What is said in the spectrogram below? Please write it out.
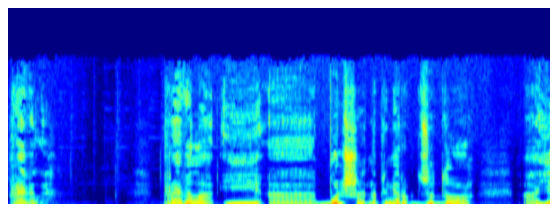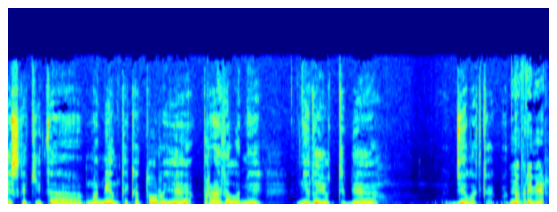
Правила. Правила и э, больше, например, дзюдо а, есть какие-то моменты, которые правилами не дают тебе делать как бы. Например?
